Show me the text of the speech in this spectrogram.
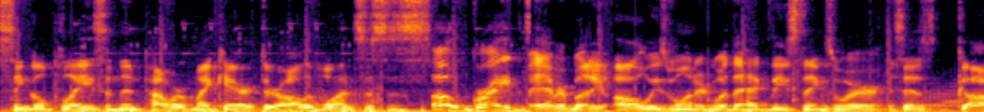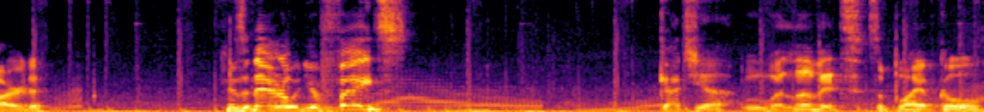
single place, and then power up my character all at once. This is so great. Everybody always wondered what the heck these things were. It says guard. There's an arrow in your face. Gotcha. Ooh, I love it. Supply of gold.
